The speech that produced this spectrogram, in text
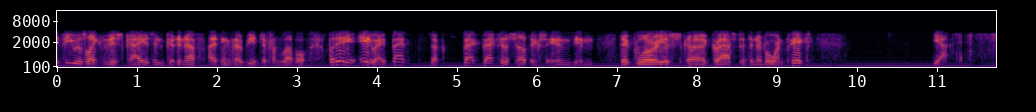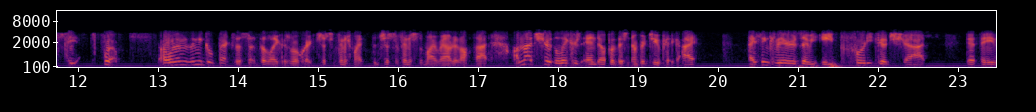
if he was like this guy isn't good enough, I think that would be a different level. But any, anyway, back back back to the Celtics and in their glorious uh, grasp at the number one pick. Yeah, I, well, Oh, let me, let me go back to the, the Lakers real quick, just to finish my just to finish my rounded off that. I'm not sure the Lakers end up with this number two pick. I I think there's a, a pretty good shot that they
